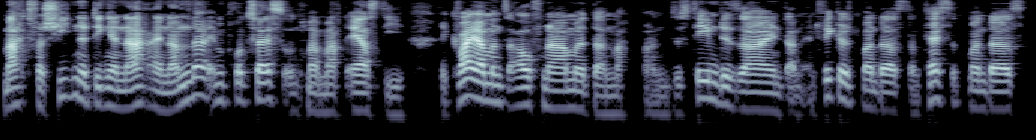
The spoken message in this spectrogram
macht verschiedene Dinge nacheinander im Prozess und man macht erst die Requirements-Aufnahme, dann macht man Systemdesign, dann entwickelt man das, dann testet man das,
